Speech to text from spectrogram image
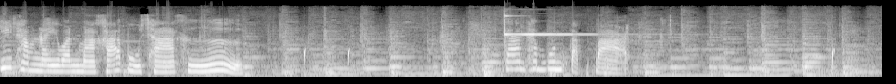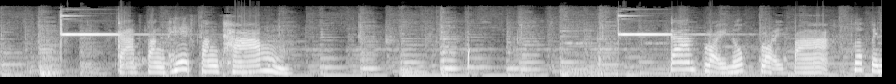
ที่ทำในวันมาคบูชาคือ การทำบุญตักบาตรการฟังเทศฟังธรรมการปล่อยนกปล่อยปลาเพื่อเป็น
